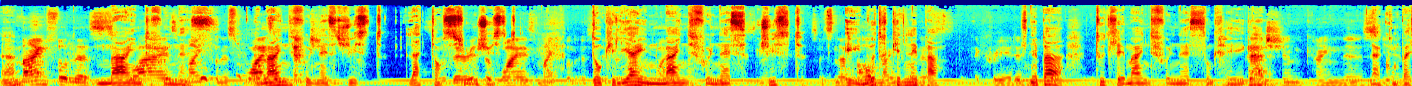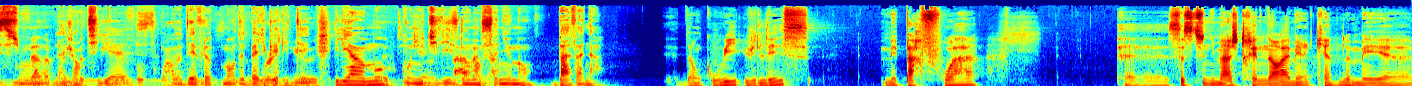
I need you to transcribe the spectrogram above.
Hein? Mindfulness. Mindfulness. Mindfulness juste, l'attention juste. Donc il y a une mindfulness juste et une autre qui ne l'est pas. Ce n'est pas toutes les mindfulness sont créées égales. La compassion, la gentillesse, le développement de belles qualités. Il y a un mot qu'on utilise dans l'enseignement, bhavana. Donc oui, Ulysse, mais parfois, euh, ça c'est une image très nord-américaine, mais euh,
